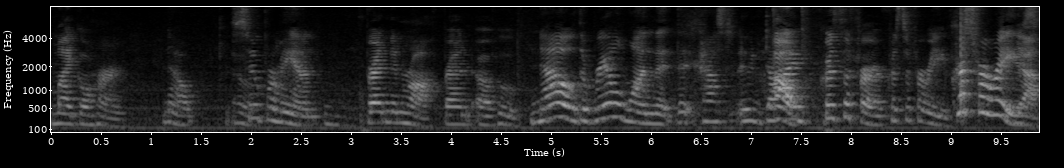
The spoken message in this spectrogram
Michael O'Hearn. No. Who? Superman. Brandon Routh. Brand. Oh, who? No, the real one that, that passed who died. Oh, Christopher. Christopher Reeve. Christopher Reeves. Yeah.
